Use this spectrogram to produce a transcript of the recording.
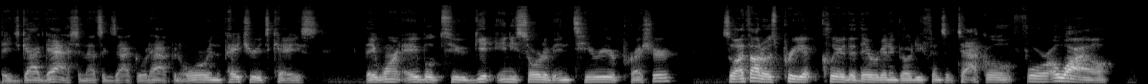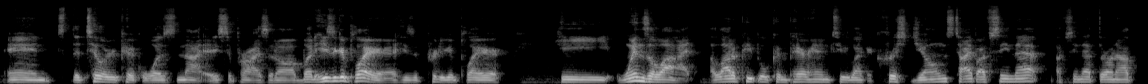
they just got gashed, and that's exactly what happened. Or in the Patriots case, they weren't able to get any sort of interior pressure so I thought it was pretty clear that they were going to go defensive tackle for a while, and the Tillery pick was not a surprise at all. But he's a good player. He's a pretty good player. He wins a lot. A lot of people compare him to like a Chris Jones type. I've seen that. I've seen that thrown out.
